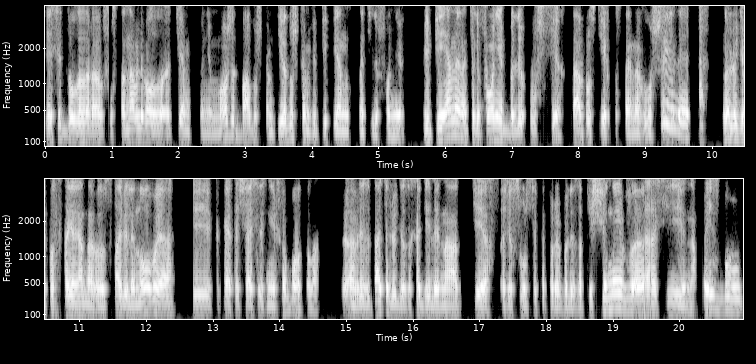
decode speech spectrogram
10 долларов устанавливал тем, кто не может, бабушкам, дедушкам VPN на телефоне. VPN на телефоне были у всех. Да, русские их постоянно глушили, но люди постоянно ставили новые, и какая-то часть из них работала. В результате люди заходили на те ресурсы, которые были запрещены в России, на Facebook,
